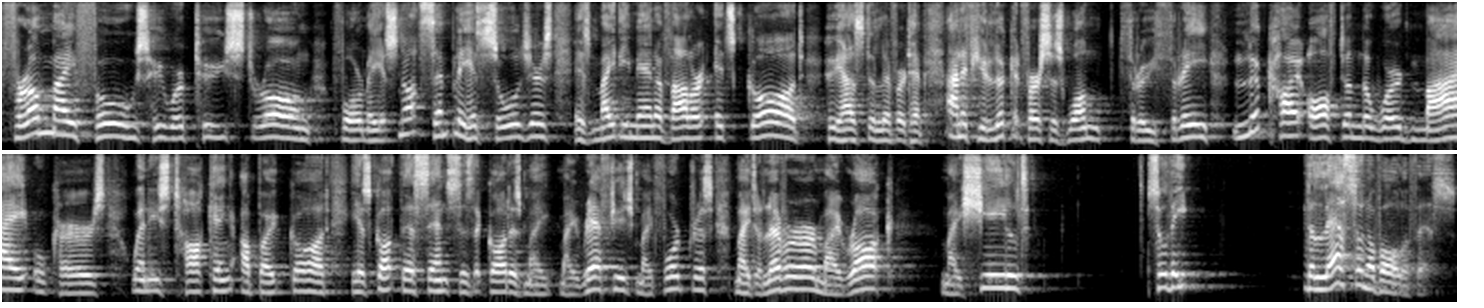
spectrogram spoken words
from my foes who were too strong for me. It's not simply his soldiers, his mighty men of valor, it's God who has delivered him. And if you look at verses 1 through 3, look how often the word my occurs when he's talking about God. He has got this sense says that God is my, my refuge, my fortress, my deliverer, my rock, my shield. So the, the lesson of all of this,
